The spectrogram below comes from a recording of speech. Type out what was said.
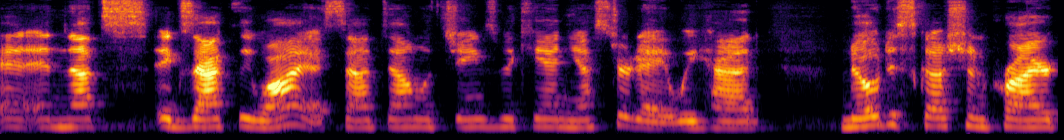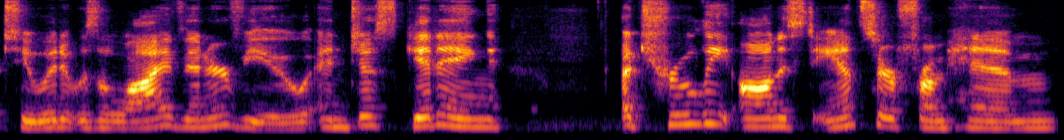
And, and, that's exactly why I sat down with James McCann yesterday. We had no discussion prior to it, it was a live interview, and just getting a truly honest answer from him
